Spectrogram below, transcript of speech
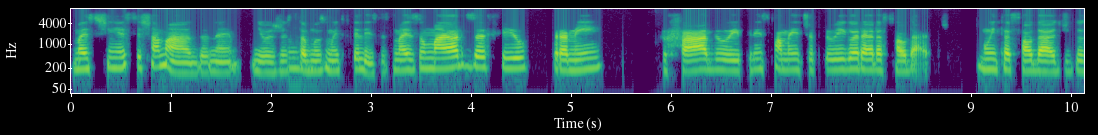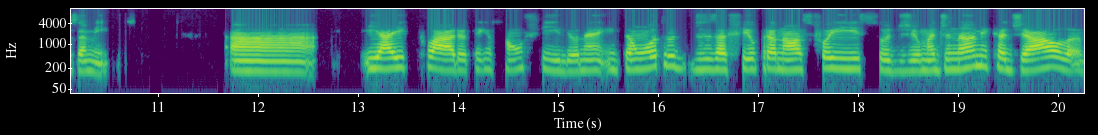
mas tinha esse chamado, né? E hoje uhum. estamos muito felizes. Mas o maior desafio para mim, para o Fábio e principalmente para o Igor era a saudade, muita saudade dos amigos. Ah, e aí, claro, eu tenho só um filho, né? Então, outro desafio para nós foi isso, de uma dinâmica de aula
